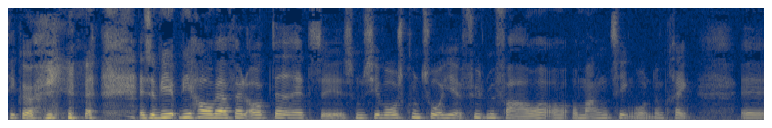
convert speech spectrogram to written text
det gør vi. altså vi, vi har jo i hvert fald opdaget, at øh, som du siger, vores kontor her er fyldt med farver og, og mange ting rundt omkring. Øh,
